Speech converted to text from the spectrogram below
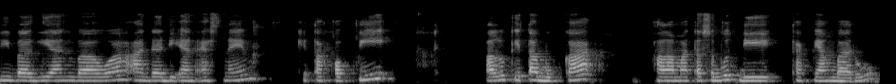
Di bagian bawah ada DNS name, kita copy, lalu kita buka alamat tersebut di tab yang baru.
